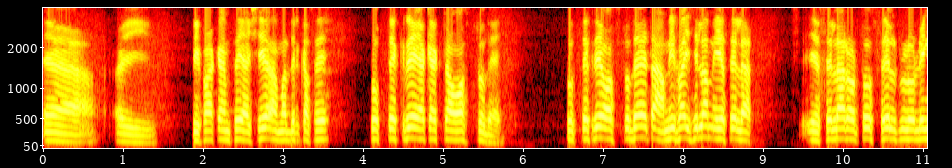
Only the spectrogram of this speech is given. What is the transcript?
আহ, এই পিপা ক্যাম্পে আসিয়া আমাদের কাছে প্রত্যেকরে এক একটা অস্ত্র দেয়। প্রত্যেকরে অস্ত্র দেয়, তা আমি পাইছিলাম এল আর অর্থ সেলফ লোডিং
